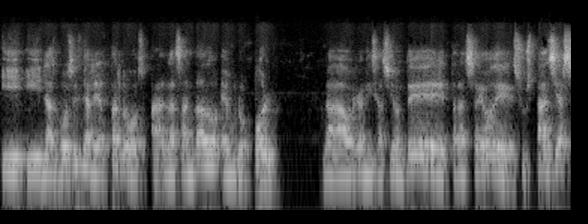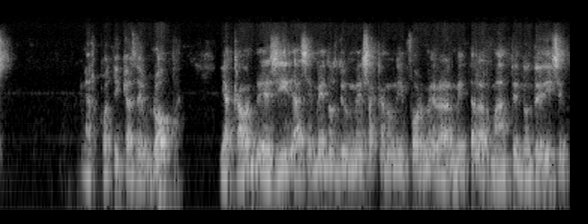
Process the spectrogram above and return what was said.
Y, las voces de alerta las han dado Europol, la Organización de Traseo de Sustancias Narcóticas de Europa. Y acaban de decir, hace menos de un mes sacan un informe realmente alarmante en donde dicen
